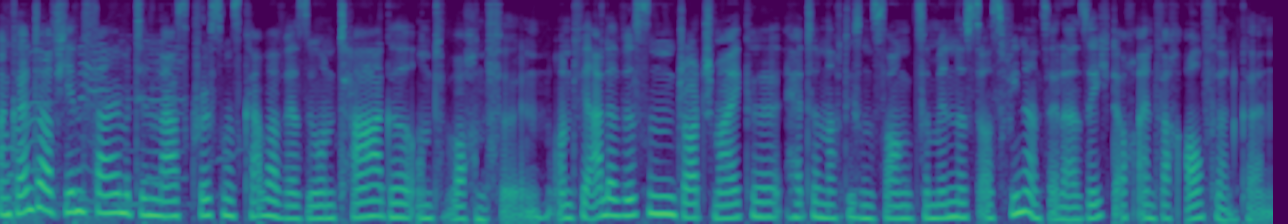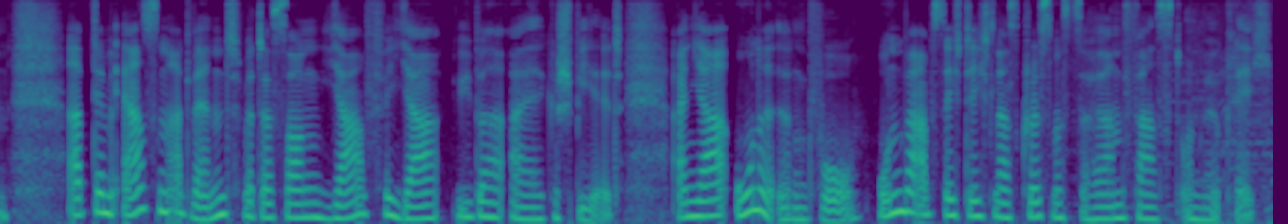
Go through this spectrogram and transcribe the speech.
Man könnte auf jeden Fall mit den Last Christmas Cover-Versionen Tage und Wochen füllen. Und wir alle wissen, George Michael hätte nach diesem Song zumindest aus finanzieller Sicht auch einfach aufhören können. Ab dem ersten Advent wird der Song Jahr für Jahr überall gespielt. Ein Jahr ohne irgendwo, unbeabsichtigt Last Christmas zu hören, fast unmöglich.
